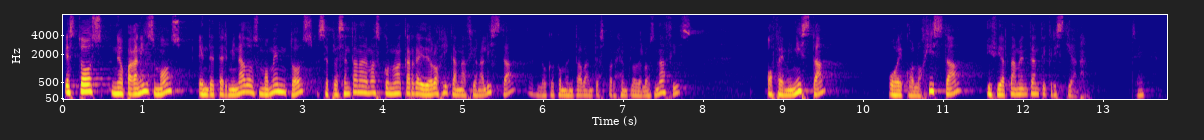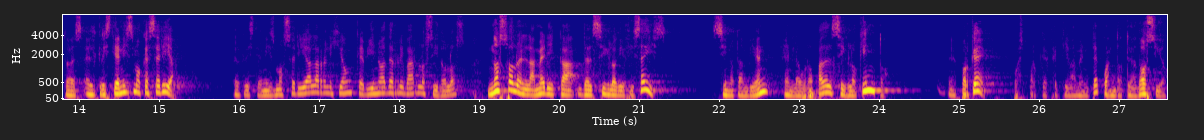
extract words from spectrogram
Estos neopaganismos, en determinados momentos, se presentan además con una carga ideológica nacionalista, lo que comentaba antes, por ejemplo, de los nazis, o feminista, o ecologista y ciertamente anticristiana. Entonces, ¿el cristianismo qué sería? El cristianismo sería la religión que vino a derribar los ídolos, no solo en la América del siglo XVI, sino también en la Europa del siglo V. Eh, ¿Por qué? Pues porque efectivamente cuando Teodosio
